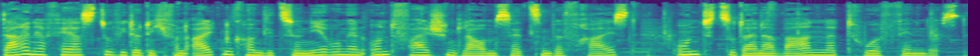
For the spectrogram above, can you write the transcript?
Darin erfährst du, wie du dich von alten Konditionierungen und falschen Glaubenssätzen befreist und zu deiner wahren Natur findest,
